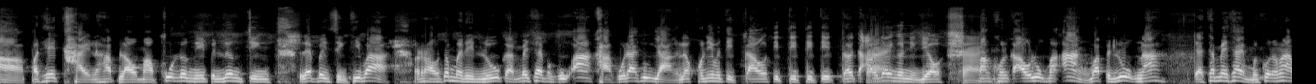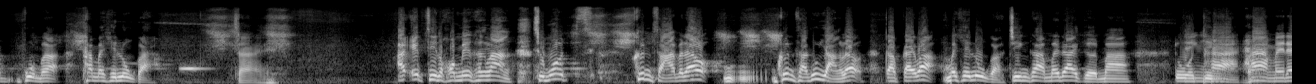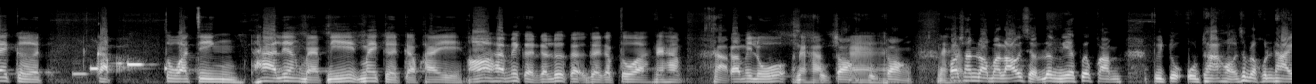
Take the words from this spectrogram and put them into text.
อ่าประเทศไทยนะครับ เรามาพูดเรื่องนี้เป็นเรื่องจริง และเป็นสิ่งที่ว่าเราต้องมาเรียนรู้กันไม่ใช่ปะกูอ้างขากูได้ทุกอย่าง แล้วคนนี้มาติดเกาติดติดติดติดเราจะเอาใช่ได้เงินอย่างเดียว ใช่ บางคนก็เอาลูกมาอ้างว่าเป็นลูกนะ แต่ถ้าไม่ใช่เหมือนคุณอำนาจพูดมาถ้าไม่ใช่ลูกอะๆ ใช่เอฟซีคอมเมนต์ข้างล่าง สมมติว่าขึ้นศาลไปแล้ว ขึ้นศาลทุกอย่างแล้ว กลับกลายว่าไม่ใช่ลูกอะจริงค่ะไม่ได้เกิดมาตัวจริงจริงค่ะถ้าไม่ได้เกิดกับตัวจริง ถ้าเรื่องแบบนี้ไม่เกิดกับใครอ๋อครับไม่เกิดกับเรื่องเกิดกับตัวนะครับ ครับ ก็ไม่รู้นะครับถูกต้องาถูกต้อง นะครับ เพราะฉะนั้นเรามาเล่าให้เสร็จเรื่องนี้เพื่อความปิตุอุทาหรณ์สำหรับคนไทย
